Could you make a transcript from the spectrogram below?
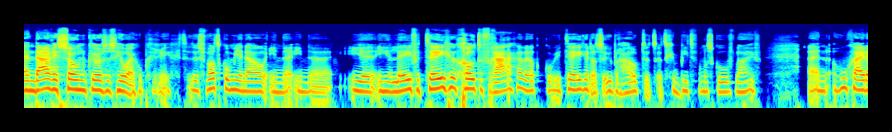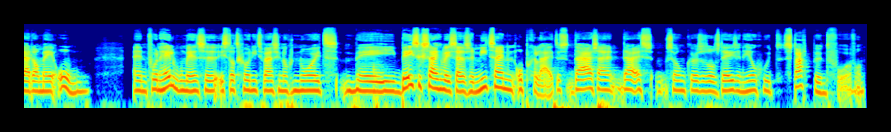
En daar is zo'n cursus heel erg op gericht. Dus wat kom je nou in, de, in, de, in, je, in je leven tegen? Grote vragen, welke kom je tegen? Dat is überhaupt het, het gebied van de School of Life. En hoe ga je daar dan mee om? En voor een heleboel mensen is dat gewoon iets waar ze nog nooit mee bezig zijn geweest, daar ze niet zijn in opgeleid. Dus daar, zijn, daar is zo'n cursus als deze een heel goed startpunt voor. Van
